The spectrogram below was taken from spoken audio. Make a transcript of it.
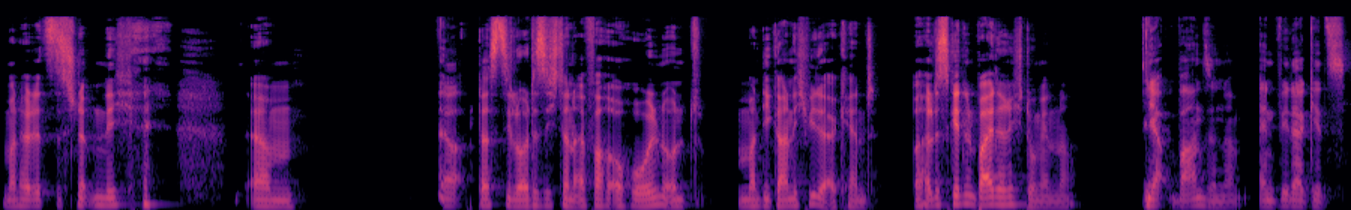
Man hört jetzt das Schnippen nicht. ähm, ja. Dass die Leute sich dann einfach erholen und man die gar nicht wiedererkennt. Halt, es geht in beide Richtungen, ne? Ja, Wahnsinn, ne? Entweder geht's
